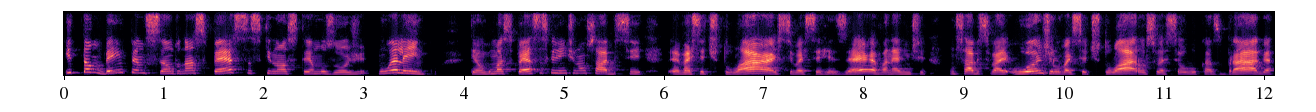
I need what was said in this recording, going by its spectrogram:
e também pensando nas peças que nós temos hoje no elenco. Tem algumas peças que a gente não sabe se é, vai ser titular, se vai ser reserva, né? A gente não sabe se vai, o Ângelo vai ser titular ou se vai ser o Lucas Braga,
